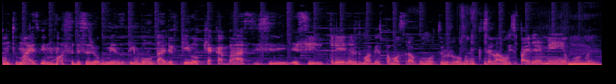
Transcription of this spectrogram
Quanto mais me mostra desse jogo, menos eu tenho vontade. Eu fiquei louco que acabasse esse, esse trailer de uma vez pra mostrar algum outro jogo, né? Que, sei lá, um Spider-Man, alguma Hum. coisa.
